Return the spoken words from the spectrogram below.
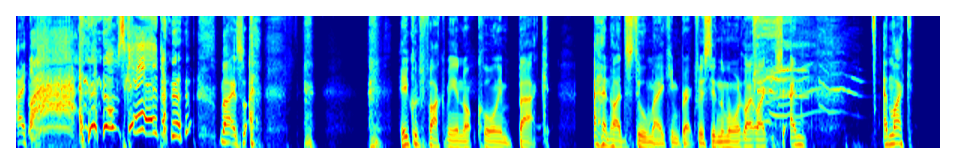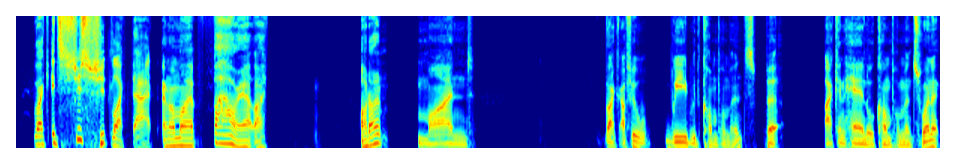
say. "Ah, I'm scared, mate. It's like, he could fuck me and not call him back, and I'd still make him breakfast in the morning. Like like and and like like it's just shit like that, and I'm like far out. Like I don't mind. Like I feel weird with compliments, but I can handle compliments when it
